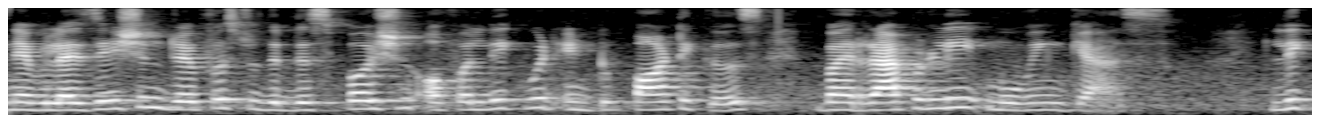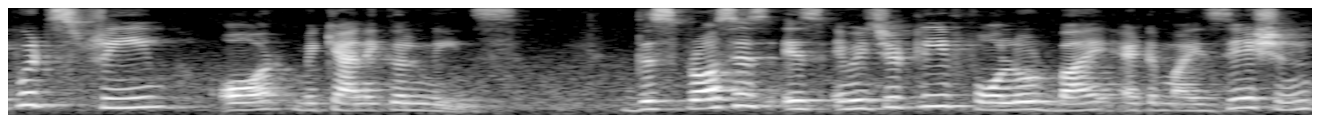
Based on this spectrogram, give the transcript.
Nebulization refers to the dispersion of a liquid into particles by rapidly moving gas liquid stream or mechanical means. This process is immediately followed by atomization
